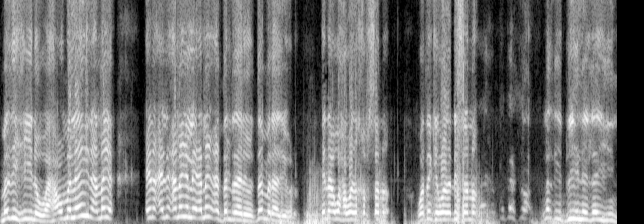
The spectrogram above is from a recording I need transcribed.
Madaxiina. Waa ha umaleyn annaga in anaga le annaga aan dan raadino dan maraadiyoono inaan wax wada qabsano wadankii wada dhisano. Nal iyo biyihina leeyihiin.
